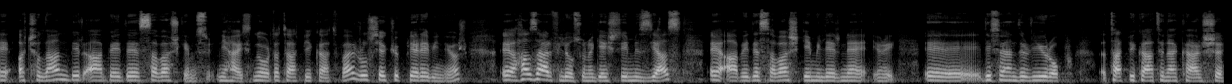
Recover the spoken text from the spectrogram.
e, açılan bir ABD savaş gemisi nihayetinde orada tatbikat var. Rusya küplere biniyor. E, Hazar filosunu geçtiğimiz yaz e, ABD savaş gemilerine yönelik, e, Defender Europe tatbikatına karşı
